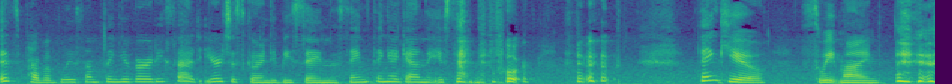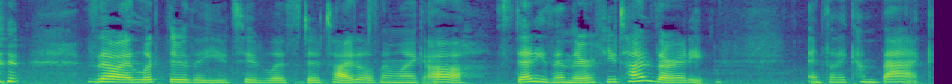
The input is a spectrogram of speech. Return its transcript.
It's probably something you've already said. You're just going to be saying the same thing again that you've said before. Thank you, sweet mind. so I looked through the YouTube list of titles. I'm like, Ah, oh, Steady's in there a few times already. And so I come back.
